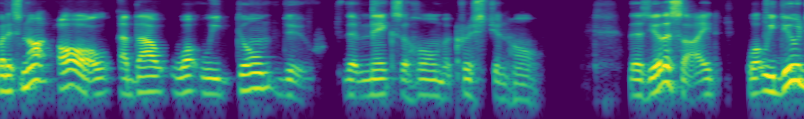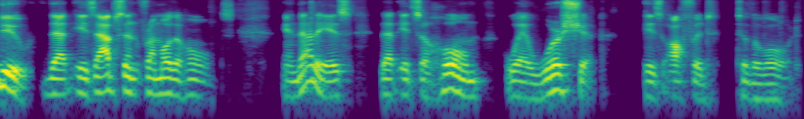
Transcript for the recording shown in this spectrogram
But it's not all about what we don't do that makes a home a Christian home. There's the other side, what we do do that is absent from other homes. And that is that it's a home where worship is offered to the Lord.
